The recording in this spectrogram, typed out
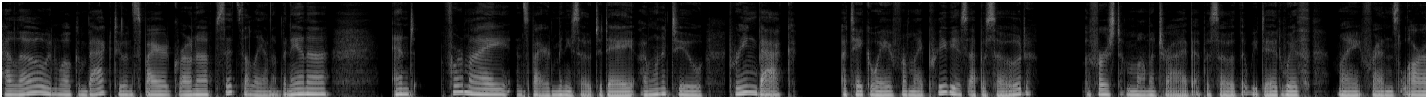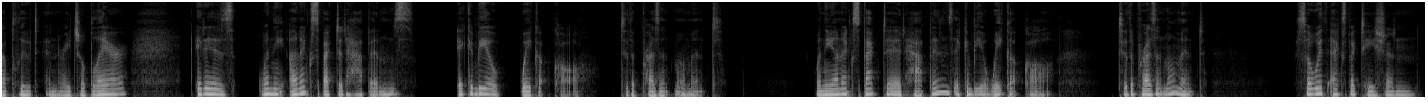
Hello and welcome back to Inspired Grownups. It's Alana Banana. And for my inspired minisode today, I wanted to bring back a takeaway from my previous episode, the first Mama Tribe episode that we did with my friends Lara Plutte and Rachael Blair. It is when the unexpected happens, it can be a wake up call to the present moment. When the unexpected happens, it can be a wake up call to the present moment. So, with expectation,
